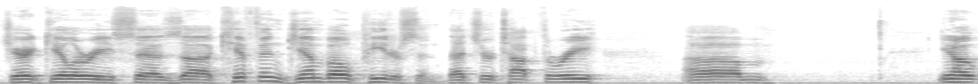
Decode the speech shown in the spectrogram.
Jared Guillory says uh, Kiffin, Jimbo, Petersen. That's your top three. Um, you know,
